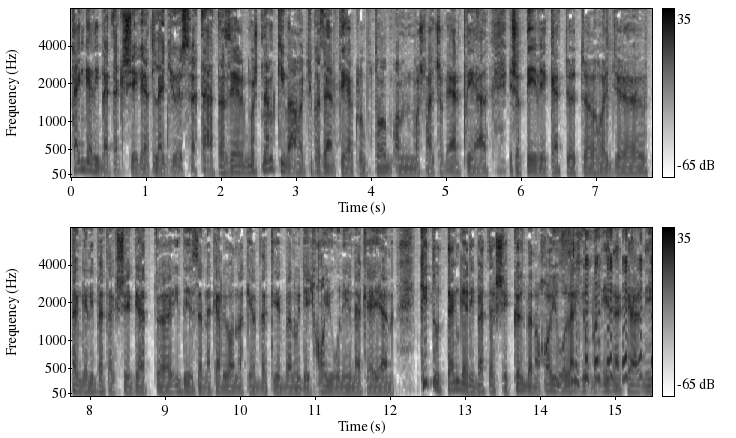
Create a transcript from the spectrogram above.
Tengeri betegséget legyőzve. Tehát azért most nem kívánhatjuk az RTL klubtól, ami most már csak RTL, és a TV2-től, hogy tengeri betegséget idézzenek elő annak érdekében, hogy egy hajón énekeljen. Ki tud tengeri betegség közben a hajó legjobban énekelni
